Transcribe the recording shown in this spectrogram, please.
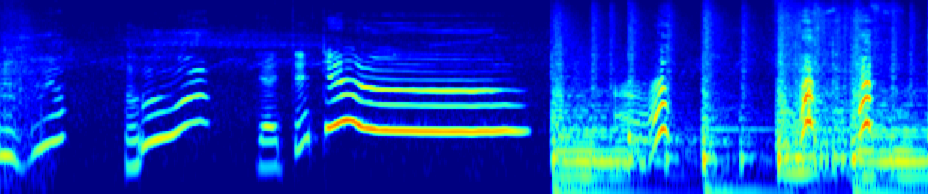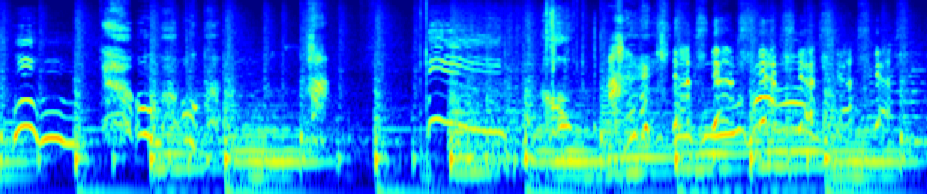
Mhm. Da da do. Oh, oh. Ha. Oh. Yes, yes, yes, yes, yes. Yes.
